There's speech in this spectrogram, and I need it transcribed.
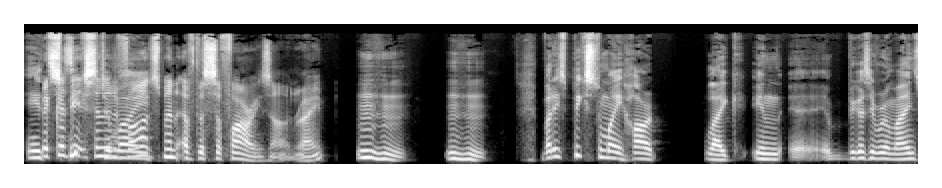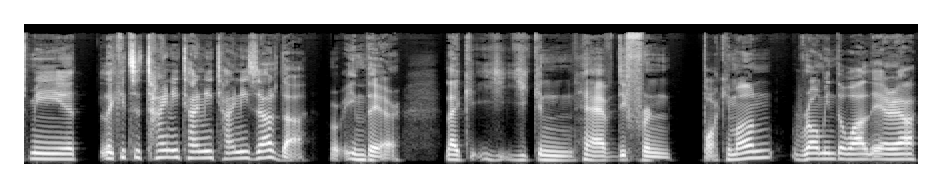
It because it's an to my advancement of the Safari Zone, right? hmm hmm But it speaks to my heart, like in uh, because it reminds me, uh, like it's a tiny, tiny, tiny Zelda in there. Like y- you can have different Pokemon roaming the wild area.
